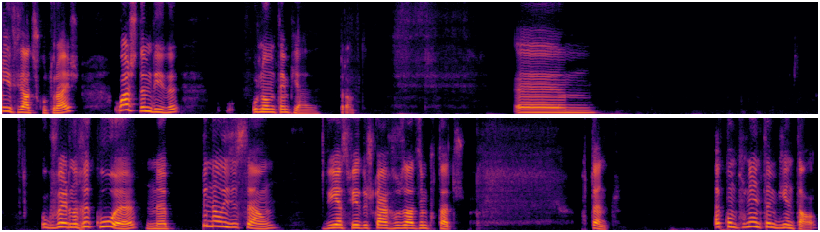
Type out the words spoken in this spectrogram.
e atividades culturais. Gosto da medida, o nome tem piada, pronto. Uh, o governo recua na penalização do ISV dos carros usados importados. Portanto, a componente ambiental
